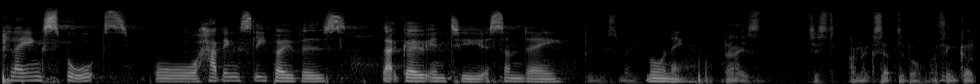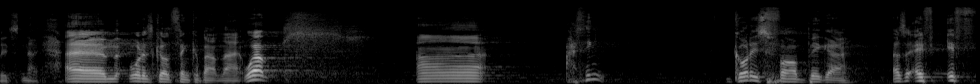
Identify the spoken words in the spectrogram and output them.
playing sports or having sleepovers that go into a Sunday morning? That is just unacceptable. I think God is no. Um, what does God think about that? Well, uh, I think God is far bigger. As if if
